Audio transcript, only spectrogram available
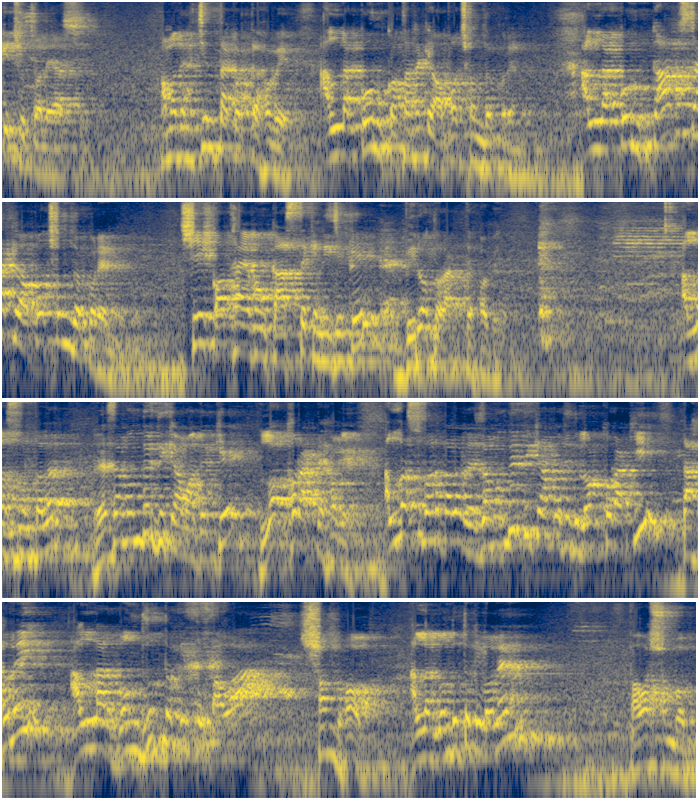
কিছু চলে আসে। আমাদের চিন্তা করতে হবে, আল্লাহ কোন কথাটাকে অপছন্দ করেন? আল্লাহ কোন কাজটাকে অপছন্দ করেন? সেই কথা এবং কাজ থেকে নিজেকে বিরত রাখতে হবে। আল্লাহ সুবহান তাআলার রেজামন্দির দিকে আমাদেরকে লক্ষ্য রাখতে হবে। আল্লাহ সুবহান তাআলার রেজামন্দির দিকে আমরা যদি লক্ষ্য রাখি, তাহলেই আল্লাহর বন্ধুত্ব কিন্তু পাওয়া সম্ভব। আল্লাহর বন্ধুত্ব কি বলেন? পাওয়া সম্ভব।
